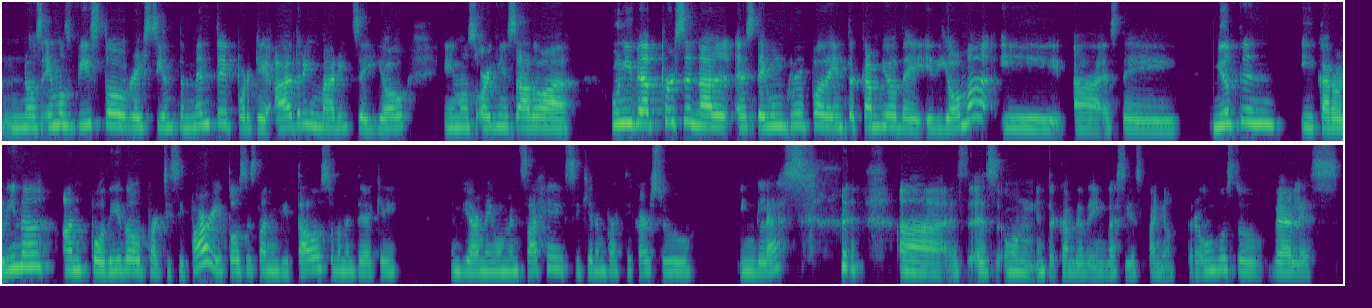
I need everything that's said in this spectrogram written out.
nos hemos visto recientemente porque Adri, Maritza y yo hemos organizado a un nivel personal este, un grupo de intercambio de idioma y uh, este, Milton y Carolina han podido participar y todos están invitados, solamente hay que enviarme un mensaje si quieren practicar su inglés. uh, es, es, un intercambio de inglés y español, pero un gusto verles.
